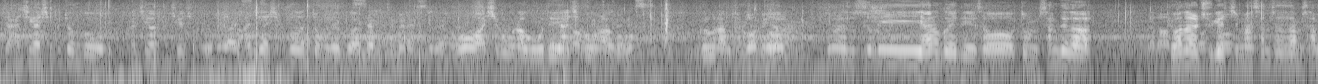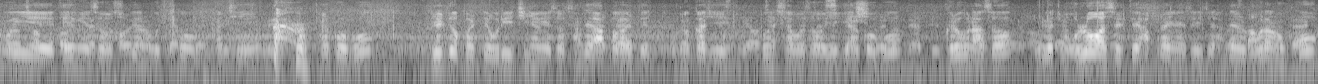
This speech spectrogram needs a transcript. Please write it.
이제 1시간 10분 정도, 1시간, 1시간 10분? 1시간 10분 정도 될 것 같아요. 70minutes. 오, 한 15분 하고, 5대 한 15분 하고. 그러고 나면 30분이잖아. 그러면서 수비하는 거에 대해서 좀 상대가 변화를 주겠지만 3-4-3, 3-5-2에 대응해서 수비하는 거 조금 같이 할 거고 빌드업 할 때 우리 진영에서 상대가 압박할 때 몇 가지 포인트 잡아서 얘기할 거고 그러고 나서 우리가 좀 올라왔을 때 하프라인에서 이제 한 대를 몰아놓고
